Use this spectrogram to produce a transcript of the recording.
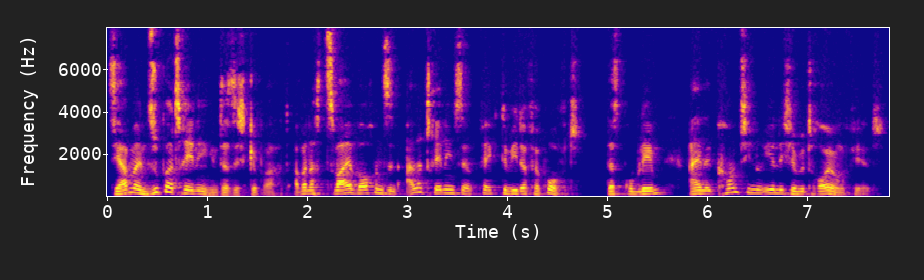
Sie haben ein super Training hinter sich gebracht, aber nach zwei Wochen sind alle Trainingseffekte wieder verpufft. Das Problem, eine kontinuierliche Betreuung fehlt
